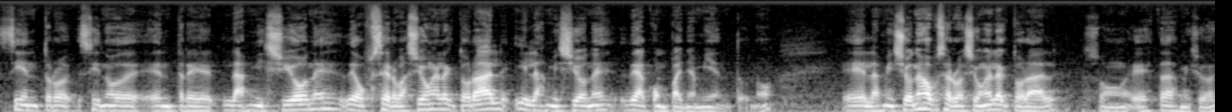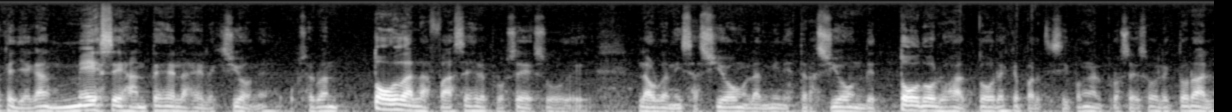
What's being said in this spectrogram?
sino entre las misiones de observación electoral y las misiones de acompañamiento. Eh, las misiones de observación electoral son estas misiones que llegan meses antes de las elecciones, observan todas las fases del proceso, de la organización, la administración, de todos los actores que participan en el proceso electoral.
